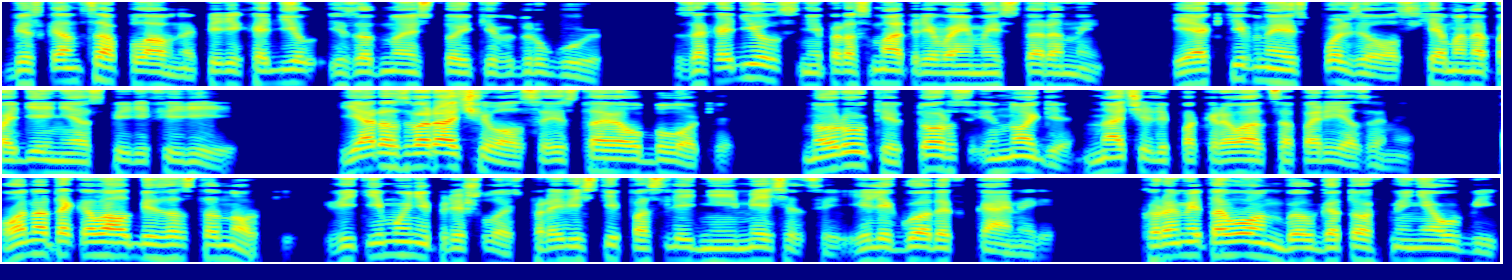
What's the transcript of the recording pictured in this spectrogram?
без конца плавно переходил из одной стойки в другую, заходил с непросматриваемой стороны и активно использовал схему нападения с периферии. Я разворачивался и ставил блоки, но руки, торс и ноги начали покрываться порезами. Он атаковал без остановки, ведь ему не пришлось провести последние месяцы или годы в камере. Кроме того, он был готов меня убить.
